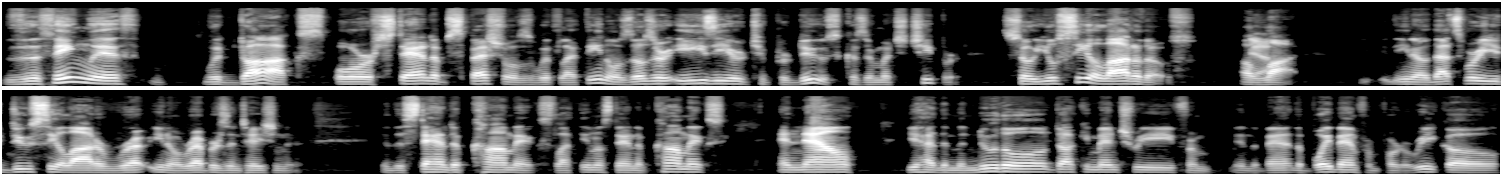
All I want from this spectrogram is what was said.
the thing with with docs or stand-up specials with latinos those are easier to produce because they're much cheaper. So you'll see a lot of those a Yeah. lot. You know that's where you do see a lot of re- you know representation. The stand-up comics latino stand-up comics and now you had the menudo documentary from in the band the boy band from puerto rico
